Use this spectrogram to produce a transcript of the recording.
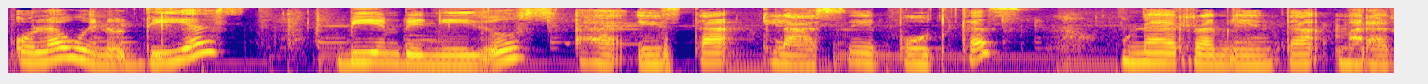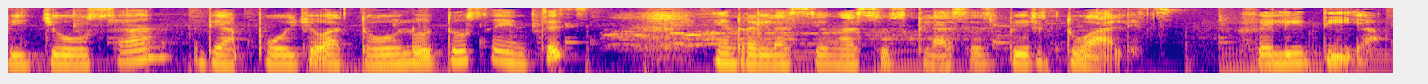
Hola, buenos días. Bienvenidos a esta clase de podcast, una herramienta maravillosa de apoyo a todos los docentes en relación a sus clases virtuales. Feliz día.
